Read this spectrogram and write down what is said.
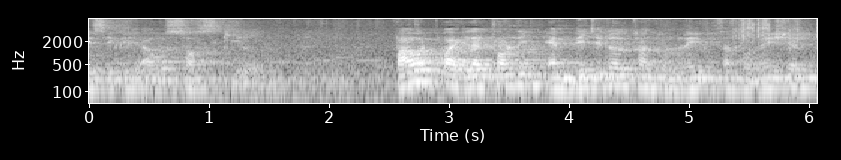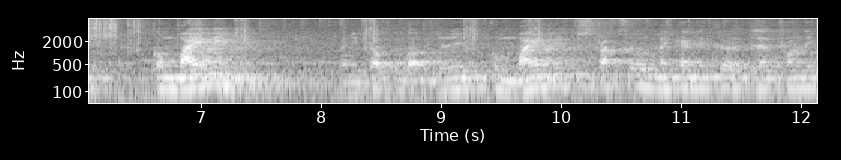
basically our soft skill. Powered by electronic and digital transformation, combining, when you talk about engineering, combining structural, mechanical, electronic,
